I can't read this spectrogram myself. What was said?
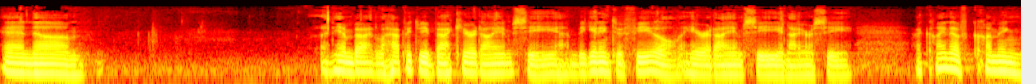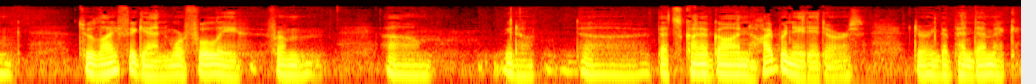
And um, and I'm happy to be back here at IMC. I'm beginning to feel here at IMC and IRC a kind of coming to life again more fully from, um, you know, uh, that's kind of gone hibernated or during the pandemic.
